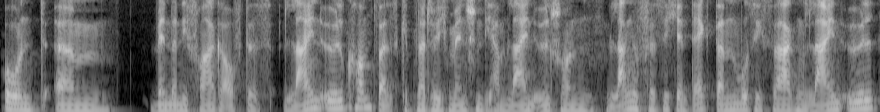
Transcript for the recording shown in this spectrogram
Und ähm, wenn dann die Frage auf das Leinöl kommt, weil es gibt natürlich Menschen, die haben Leinöl schon lange für sich entdeckt, dann muss ich sagen, Leinöl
